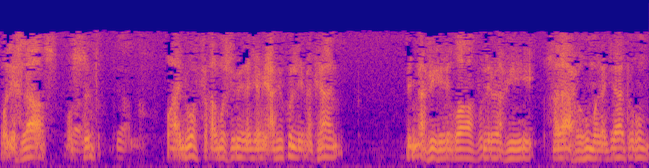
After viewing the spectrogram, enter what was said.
والإخلاص والصدق. وأن يوفق المسلمين جميعا في كل مكان لما فيه رضاه ولما فيه صلاحهم ونجاتهم.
